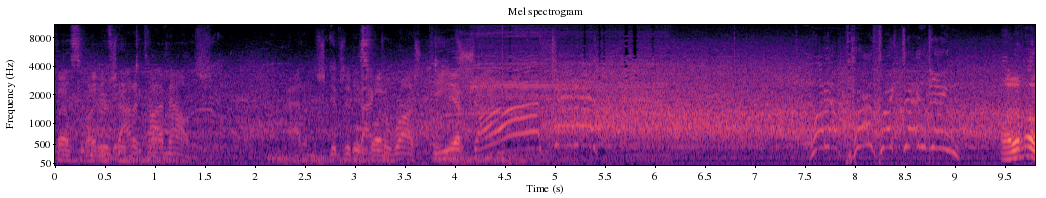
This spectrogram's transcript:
First of many Thunder for him out of timeouts. Adams gives it This back one. to Russ. Deep Yep. shot. Get it! What a perfect ending I love how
